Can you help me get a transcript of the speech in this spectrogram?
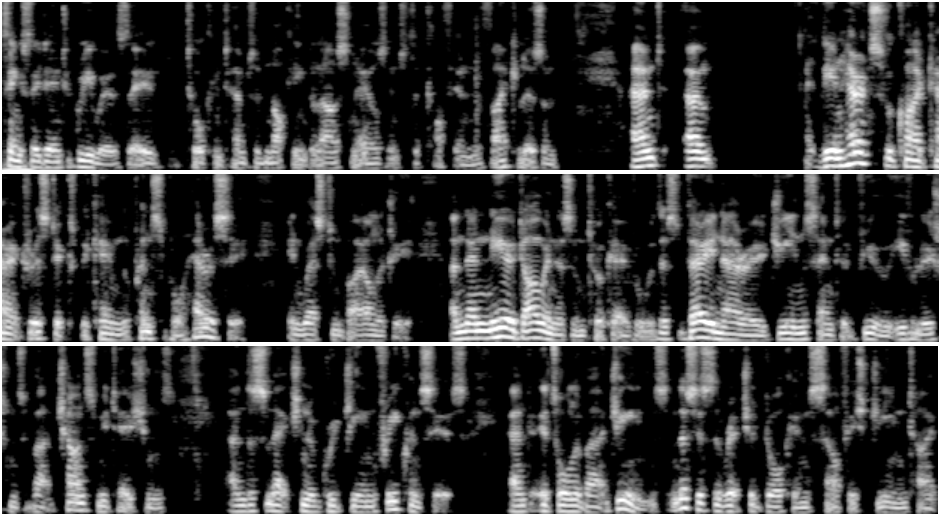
things they don't agree with, they talk in terms of knocking the last nails into the coffin of vitalism. And um, the inheritance of acquired characteristics became the principal heresy in Western biology. And then neo Darwinism took over with this very narrow gene centered view evolution's about chance mutations and the selection of gene frequencies. And it's all about genes. And this is the Richard Dawkins selfish gene type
